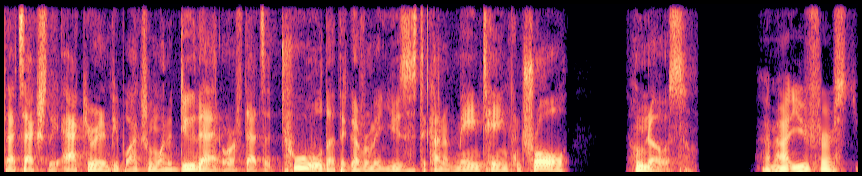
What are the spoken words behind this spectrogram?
that's actually accurate and people actually want to do that, or if that's a tool that the government uses to kind of maintain control, who knows? Uh, Matt, you first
